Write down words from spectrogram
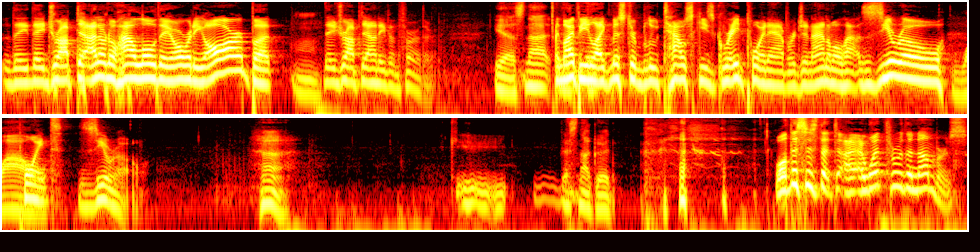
they they drop down. I don't know how low they already are, but mm. they drop down even further. Yeah, it's not. It might be like Mr. Blutowski's grade point average in Animal House zero wow. point zero. Huh. That's not good. well, this is the. I went through the numbers.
